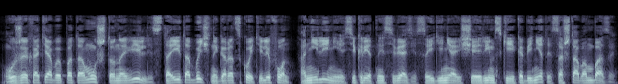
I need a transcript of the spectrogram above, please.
Уже хотя бы потому, что на вилле стоит обычный городской телефон, а не линия секретной связи, соединяющая римские кабинеты со штабом базы.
